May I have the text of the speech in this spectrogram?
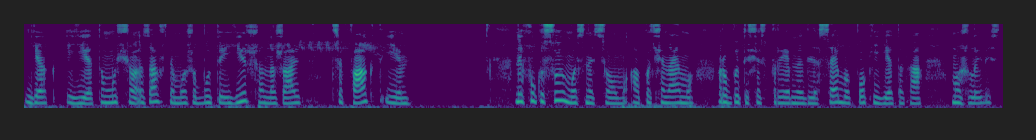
як є, тому що завжди може бути гірше, на жаль, це факт. І не фокусуємось на цьому, а починаємо робити щось приємне для себе, поки є така можливість.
